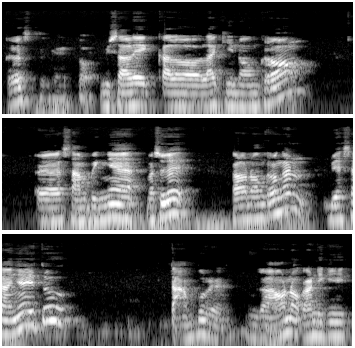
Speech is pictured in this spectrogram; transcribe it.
terus Begitu. misalnya kalau lagi nongkrong eh, sampingnya maksudnya kalau nongkrong kan biasanya itu campur ya nggak ono kan iki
